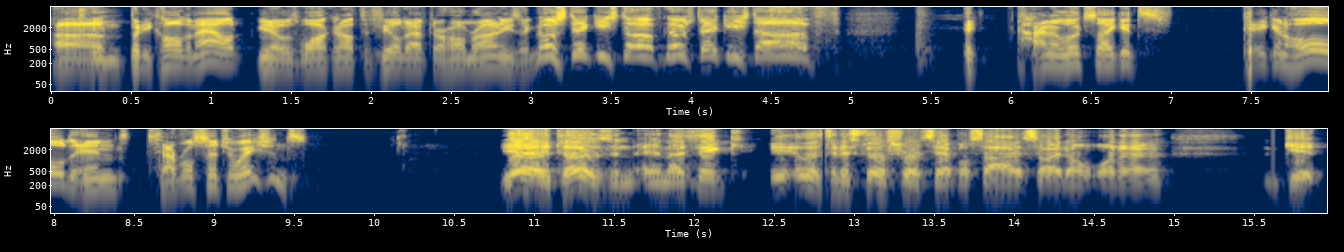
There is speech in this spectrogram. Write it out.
um, but he called him out. You know, was walking off the field after a home run. He's like, "No sticky stuff, no sticky stuff." It kind of looks like it's taken hold in several situations. Yeah, it does, and and I think listen, it's still a short sample size, so I don't want to get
